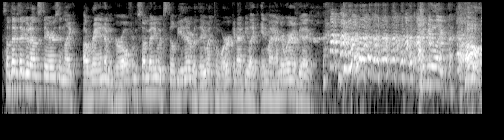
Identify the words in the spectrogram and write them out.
Sometimes I'd go downstairs and like a random girl from somebody would still be there, but they went to work, and I'd be like in my underwear, and I'd be like, I'd be like, oh,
